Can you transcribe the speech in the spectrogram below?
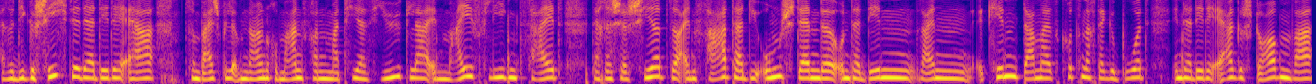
Also die Geschichte der DDR, zum Beispiel im neuen Roman von Matthias Jügler in Maifliegenzeit, da recherchiert so ein Vater die Umstände, unter denen sein Kind damals kurz nach der Geburt in der DDR gestorben war.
